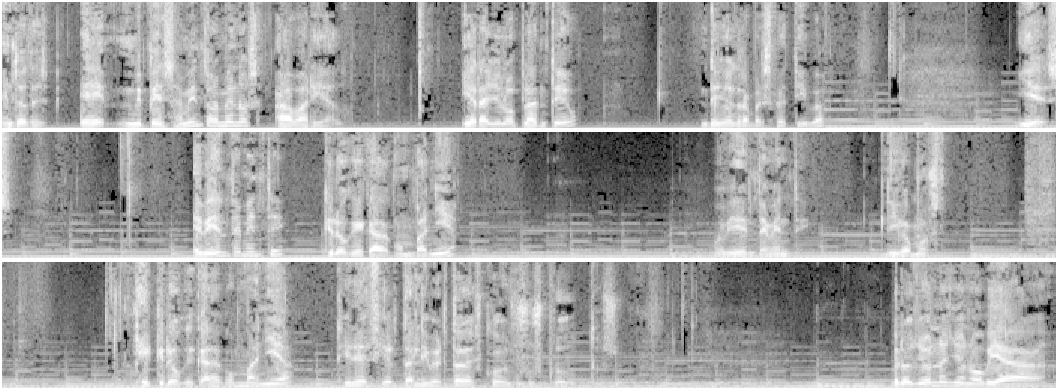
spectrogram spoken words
Entonces, eh, mi pensamiento al menos ha variado. Y ahora yo lo planteo desde otra perspectiva. Y es, evidentemente, creo que cada compañía, evidentemente, digamos que creo que cada compañía tiene ciertas libertades con sus productos. Pero yo no, yo no voy a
